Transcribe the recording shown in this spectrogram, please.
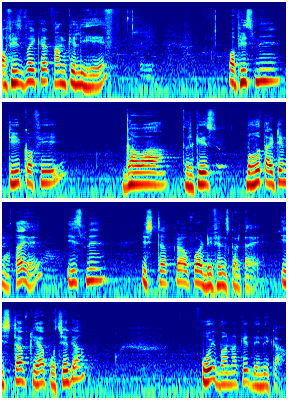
ऑफ़िस बॉय का काम के लिए। ऑफ़िस में टी कॉफ़ी गावा तुर्किश बहुत आइटम होता है। हाँ। इसमें स्टाफ इस का ऊपर डिफेंस करता है। स्टाफ क्या पूछेगा? वही बना के देने का।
